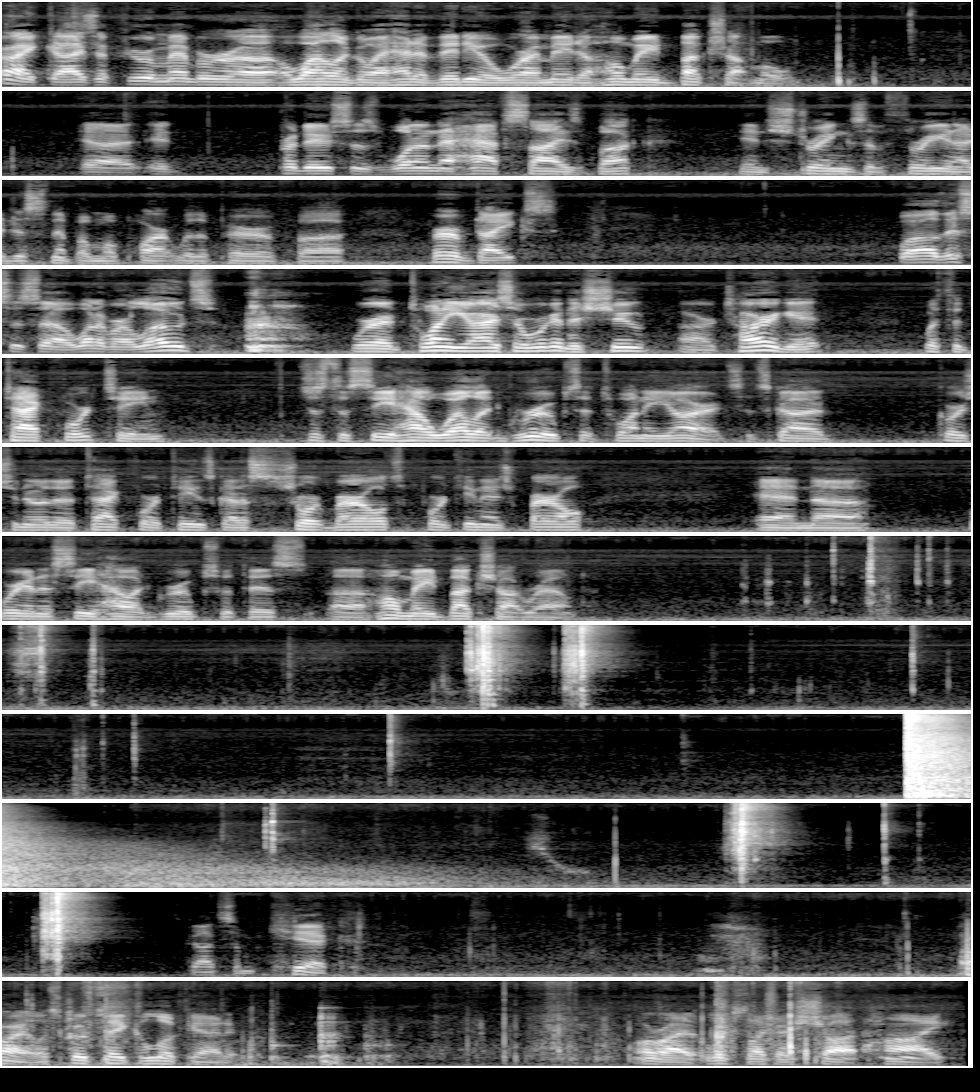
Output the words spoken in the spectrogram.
Alright guys, if you remember uh, a while ago I had a video where I made a homemade buckshot mold. Uh, it produces one and a half size buck in strings of three and I just snip them apart with a pair of, uh, pair of dikes. Well, this is uh, one of our loads. We're at 20 yards, so we're going to shoot our target with the TAC-14 just to see how well it groups at 20 yards. It's got, of course, you know the TAC-14's got a short barrel. It's a 14-inch barrel, and uh, we're going to see how it groups with this uh, homemade buckshot round. Got some kick. All right, let's go take a look at it. All right, it looks like I shot high.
